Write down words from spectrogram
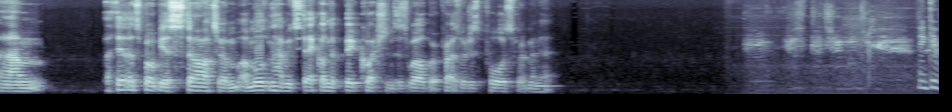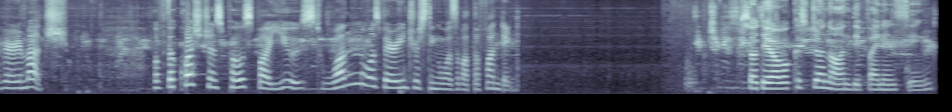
Um, I think that's probably a starter. I'm, I'm more than happy to take on the big questions as well, but perhaps we'll just pause for a minute. Thank you very much. Of the questions posed by Joost, one was very interesting was about the funding. So there are a question on the financing.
